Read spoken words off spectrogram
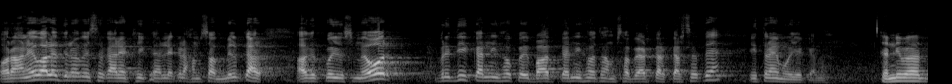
और आने वाले दिनों में सरकारें ठीक हैं लेकिन हम सब मिलकर अगर कोई उसमें और वृद्धि करनी हो कोई बात करनी हो तो हम सब बैठ कर कर सकते हैं। इतना ही मुझे कहना धन्यवाद।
